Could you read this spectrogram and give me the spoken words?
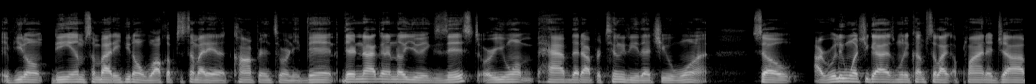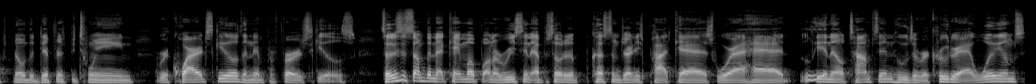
if you don't DM somebody, if you don't walk up to somebody at a conference or an event, they're not going to know you exist or you won't have that opportunity that you want. So I really want you guys, when it comes to like applying a job, know the difference between required skills and then preferred skills. So this is something that came up on a recent episode of Custom Journeys podcast where I had Leonel Thompson, who's a recruiter at Williams,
